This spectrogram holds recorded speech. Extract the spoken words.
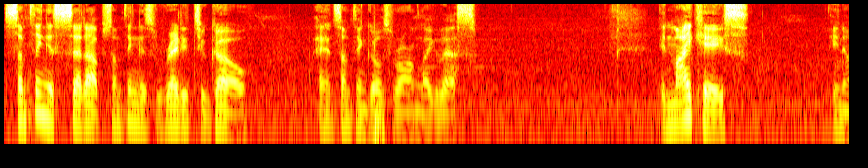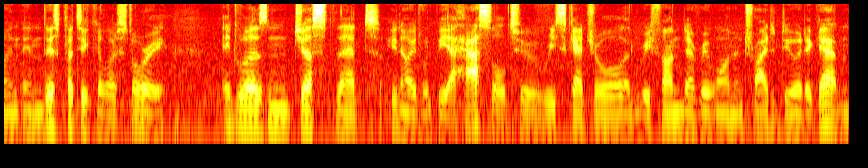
something is set up, something is ready to go, and something goes wrong like this. In my case, you know, in, in this particular story, it wasn't just that, you know, it would be a hassle to reschedule and refund everyone and try to do it again.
